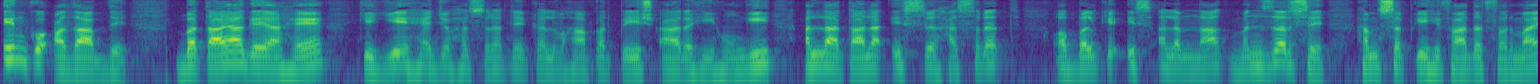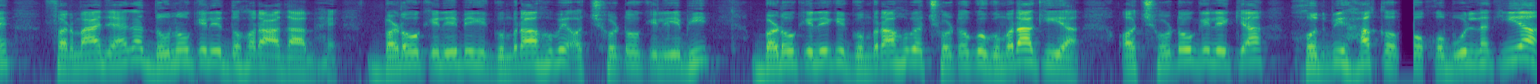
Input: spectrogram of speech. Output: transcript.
ان کو عذاب دے بتایا گیا ہے کہ یہ ہے جو حسرتیں کل وہاں پر پیش آ رہی ہوں گی۔ اللہ تعالیٰ اس حسرت اور بلکہ اس المناک منظر سے ہم سب کی حفاظت فرمائے۔ فرمایا جائے گا، دونوں کے لیے دوہرا عذاب ہے۔ بڑوں کے لیے بھی کہ گمراہ ہوئے اور چھوٹوں کے لیے بھی۔ بڑوں کے لیے کہ گمراہ ہوئے چھوٹوں کو گمراہ کیا۔ اور چھوٹوں کے لیے کیا؟ خود بھی حق کو قبول نہ کیا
